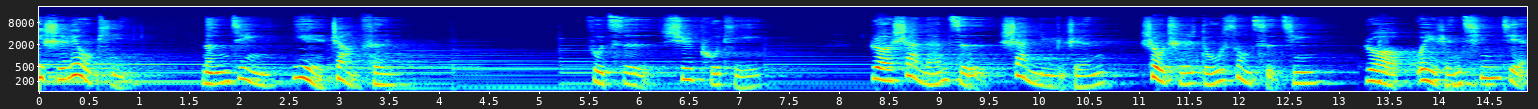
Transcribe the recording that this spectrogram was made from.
第十六品，能尽业障分。复次，须菩提，若善男子、善女人受持读诵此经，若为人轻贱，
